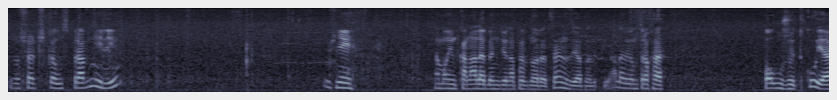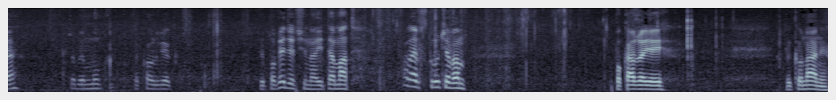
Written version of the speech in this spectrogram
troszeczkę usprawnili. Później na moim kanale będzie na pewno recenzja nerki, ale ją trochę poużytkuję, żebym mógł cokolwiek wypowiedzieć się na jej temat. Ale w skrócie Wam pokażę jej wykonanie.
